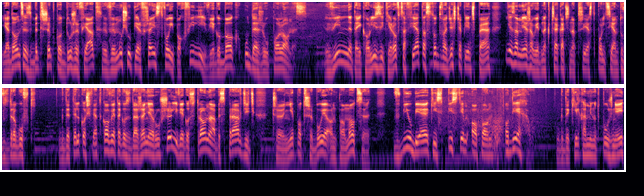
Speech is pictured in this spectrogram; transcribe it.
Jadący zbyt szybko duży Fiat wymusił pierwszeństwo i po chwili w jego bok uderzył Polones. Winny tej kolizji kierowca Fiata 125P nie zamierzał jednak czekać na przyjazd policjantów z drogówki. Gdy tylko świadkowie tego zdarzenia ruszyli w jego stronę, aby sprawdzić, czy nie potrzebuje on pomocy, wbił bieg i z pistiem opon odjechał. Gdy kilka minut później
